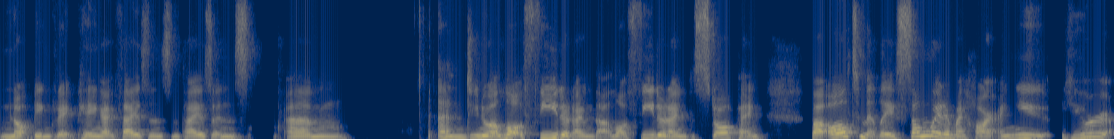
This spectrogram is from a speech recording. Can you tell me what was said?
not being great, paying out thousands and thousands. Um, and you know, a lot of fear around that, a lot of fear around the stopping. But ultimately, somewhere in my heart, I knew you're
